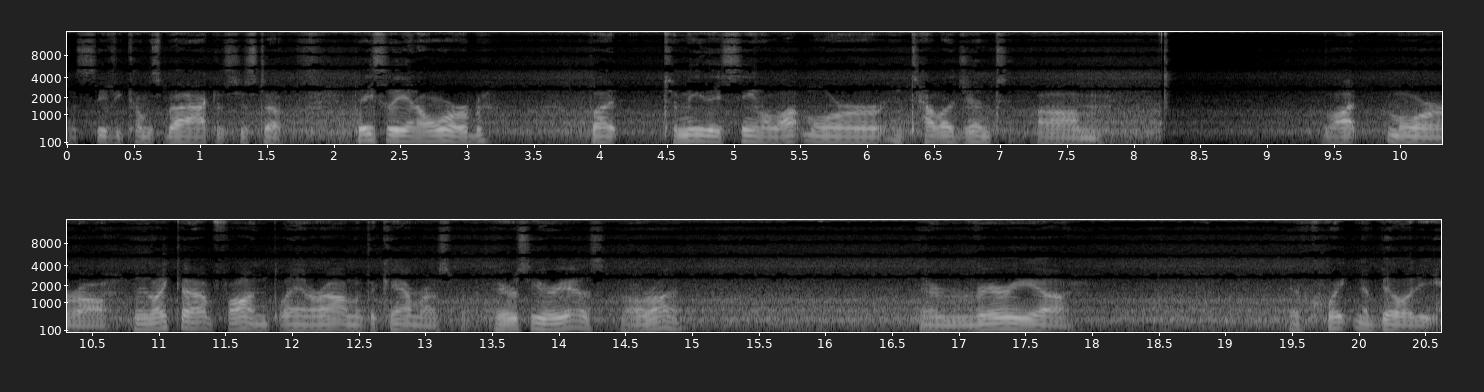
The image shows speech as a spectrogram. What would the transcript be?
Let's see if he comes back. It's just a basically an orb, but to me they seem a lot more intelligent, um, a lot more. Uh, they like to have fun playing around with the cameras. But here's here he is. All right, they're very. Uh, they're quite an ability.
